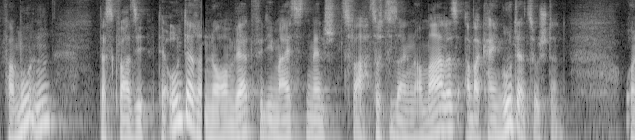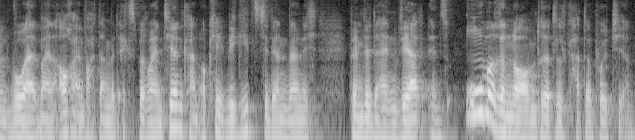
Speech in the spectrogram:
vermuten, dass quasi der untere Normwert für die meisten Menschen zwar sozusagen normal ist, aber kein guter Zustand. Und wo man auch einfach damit experimentieren kann, okay, wie geht es dir denn, wenn, ich, wenn wir deinen Wert ins obere Normdrittel katapultieren?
